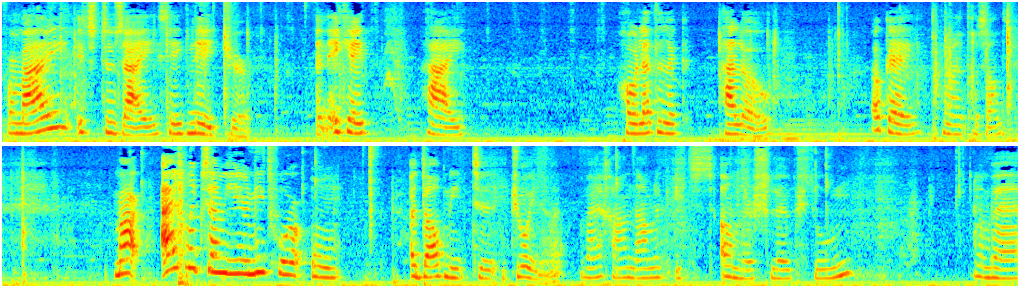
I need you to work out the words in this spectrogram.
Voor mij is het een zij. Ze heet Nature. En ik heet Hi. Gewoon letterlijk hallo. Oké, nou interessant. Maar eigenlijk zijn we hier niet voor om Adopt Me te joinen. Wij gaan namelijk iets anders leuks doen. We,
